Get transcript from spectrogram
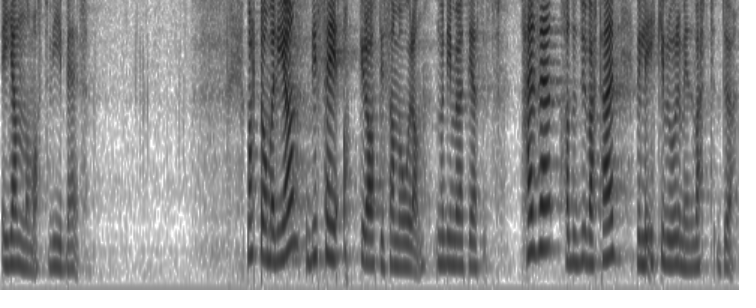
gjennom at vi ber. Martha og Maria de sier akkurat de samme ordene når de møter Jesus. 'Herre, hadde du vært her, ville ikke broren min vært død.'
